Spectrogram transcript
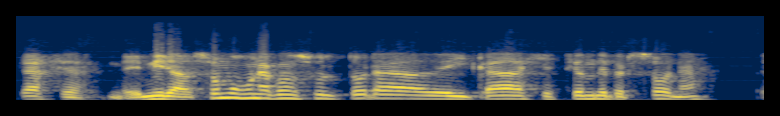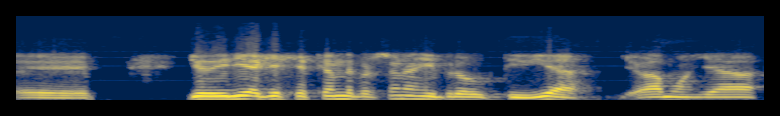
Gracias. Eh, mira, somos una consultora dedicada a gestión de personas. Eh, yo diría que gestión de personas y productividad. Llevamos ya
